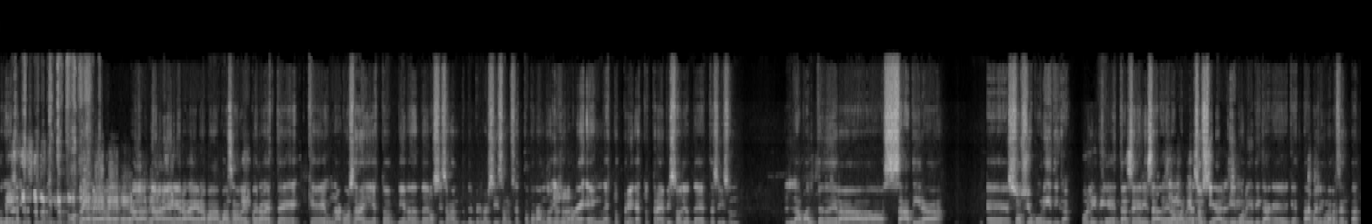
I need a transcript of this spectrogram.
ok. Pero nada, nada, era, era para saber, pero este, que una cosa, y esto viene desde los season, desde el primer season, se está tocando, y yo Ajá. creo que en estos, estos tres episodios de este season, la parte de la sátira eh, sociopolítica, que política. esta serie, o sea, de Eso la parte mejor, social y sí. política que, que esta película presenta,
